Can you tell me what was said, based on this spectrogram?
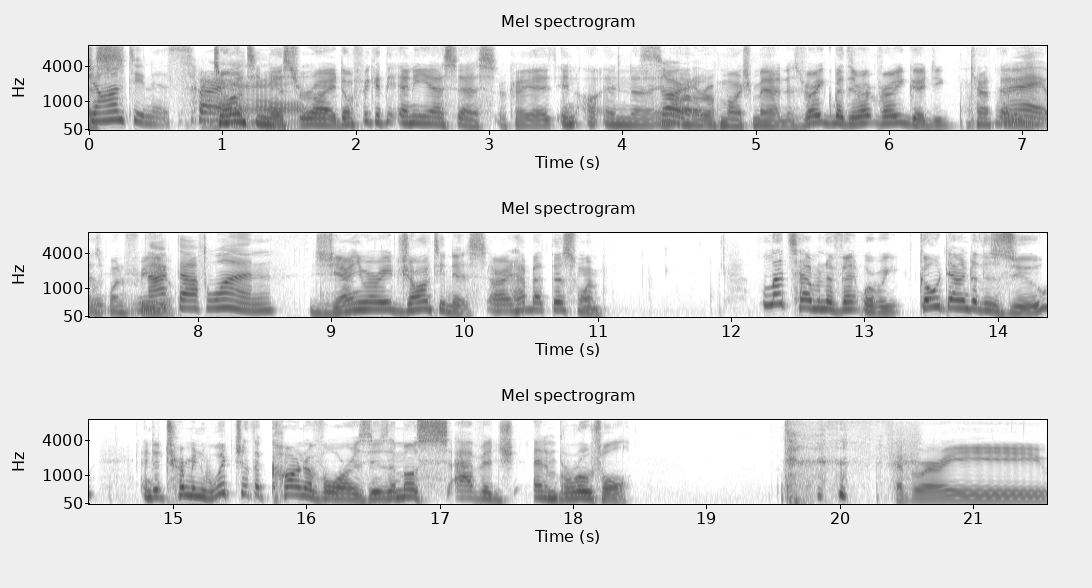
jauntiness. Sorry. Jauntiness, right? Don't forget the NESS. Okay, in uh, in, uh, in honor of March Madness. Very, but they're very good. You count that All as, right, as one for knocked off one. January jauntiness. All right, how about this one? Let's have an event where we go down to the zoo and determine which of the carnivores is the most savage and brutal. February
